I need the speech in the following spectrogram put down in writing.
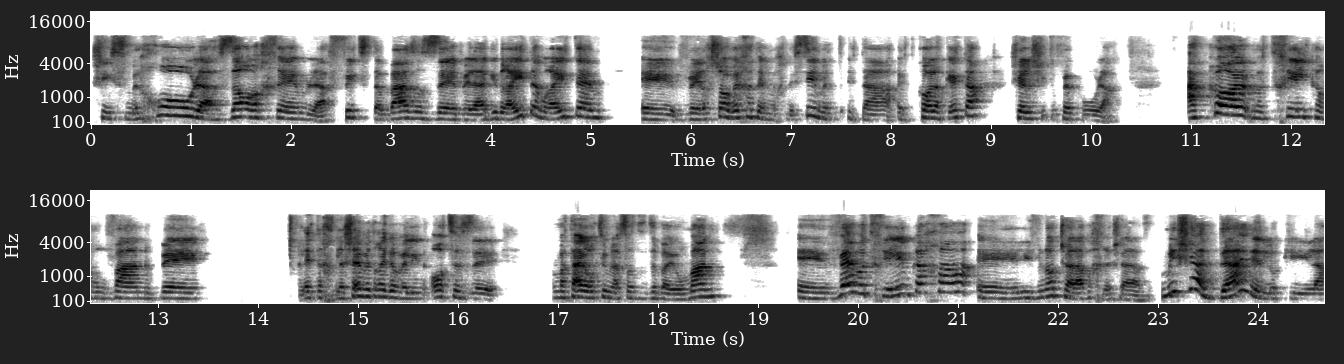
שישמחו לעזור לכם להפיץ את הבאז הזה ולהגיד ראיתם, ראיתם, ולחשוב איך אתם מכניסים את, את, ה, את כל הקטע של שיתופי פעולה. הכל מתחיל כמובן ב... לשבת רגע ולנעוץ איזה, מתי רוצים לעשות את זה ביומן, אה, ומתחילים ככה אה, לבנות שלב אחרי שלב. מי שעדיין אין לו קהילה,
